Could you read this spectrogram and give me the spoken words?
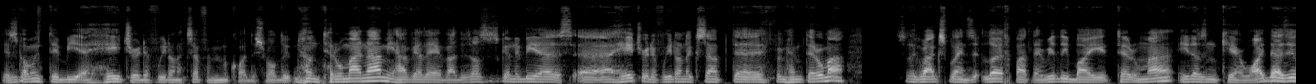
There's going to be a hatred if we don't accept from him Kodesh. Well, teruma nami Havi eva. There's also going to be a, a, hatred if we don't accept uh, from him teruma. So the Gemara explains it. Lo really by teruma, he doesn't care. Why does? He's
